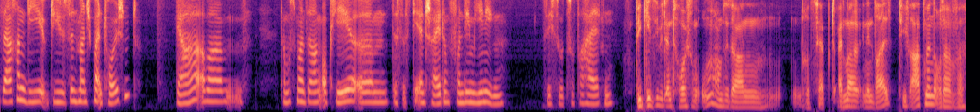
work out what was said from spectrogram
Sachen, die, die sind manchmal enttäuschend, ja, aber da muss man sagen, okay, ähm, das ist die Entscheidung von demjenigen, sich so zu verhalten. Wie gehen Sie mit Enttäuschung um? Haben Sie da ein Rezept? Einmal in den Wald tief atmen oder was?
